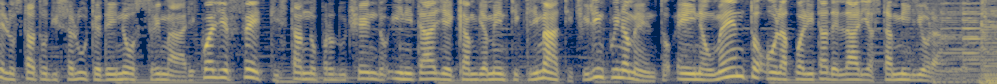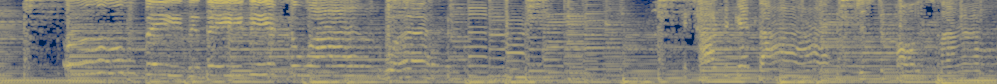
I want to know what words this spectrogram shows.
È lo stato di salute dei nostri mari? Quali effetti stanno producendo in Italia i cambiamenti climatici? L'inquinamento è in aumento o la qualità dell'aria sta migliorando? Oh, baby, baby, it's a wild world. It's hard to get by just upon a smile.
